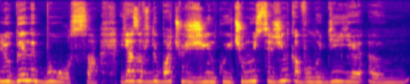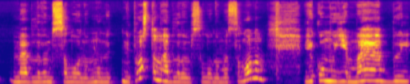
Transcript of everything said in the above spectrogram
людини боса. Я завжди бачу жінку, і чомусь ця жінка володіє ем, меблевим салоном. Ну, не, просто меблевим салоном, а салоном, в якому є мебель,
